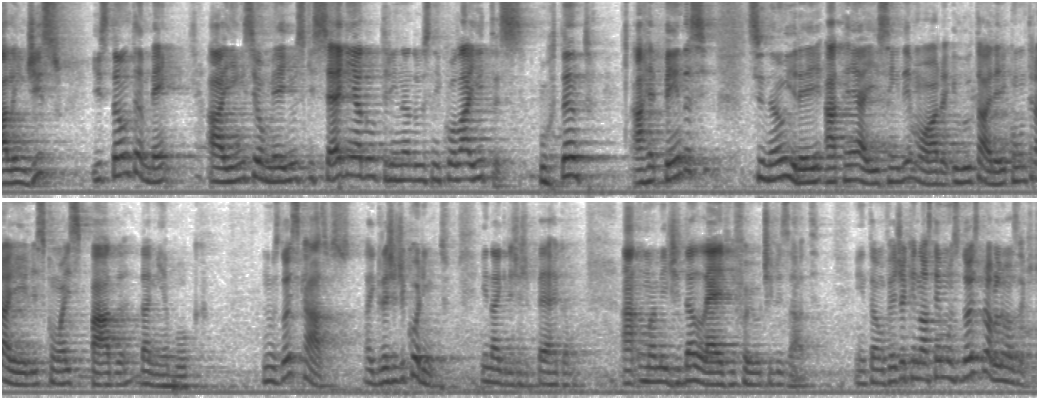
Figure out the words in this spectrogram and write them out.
Além disso, estão também aí em seu meio os que seguem a doutrina dos nicolaítas. Portanto, arrependa-se, senão irei até aí sem demora e lutarei contra eles com a espada da minha boca. Nos dois casos, na igreja de Corinto e na igreja de Pérgamo, uma medida leve foi utilizada. Então veja que nós temos dois problemas aqui.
